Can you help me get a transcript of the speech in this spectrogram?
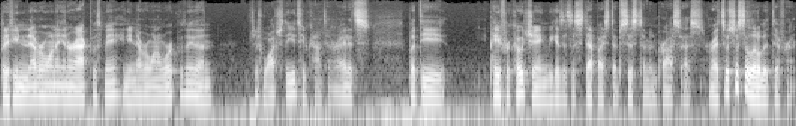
But if you never want to interact with me and you never want to work with me, then just watch the YouTube content, right? It's, but the pay for coaching because it's a step by step system and process, right? So it's just a little bit different.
